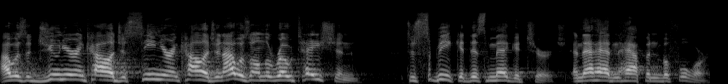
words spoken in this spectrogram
I was a junior in college, a senior in college, and I was on the rotation to speak at this mega church. And that hadn't happened before.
